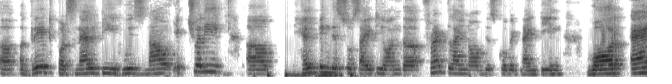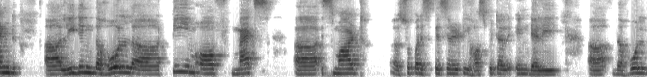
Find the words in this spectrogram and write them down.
a great personality who is now actually helping this society on the front line of this COVID 19 war and uh, leading the whole uh, team of Max uh, Smart Super Specialty Hospital in Delhi, the whole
